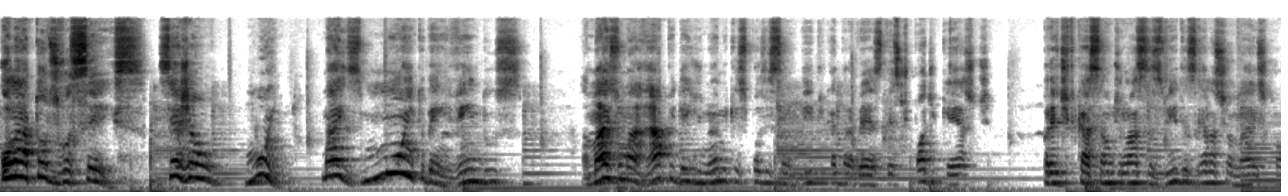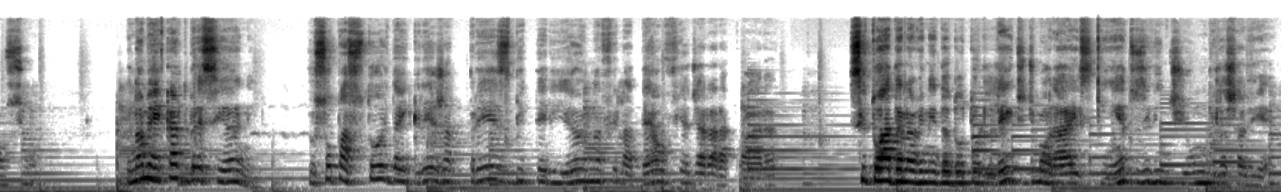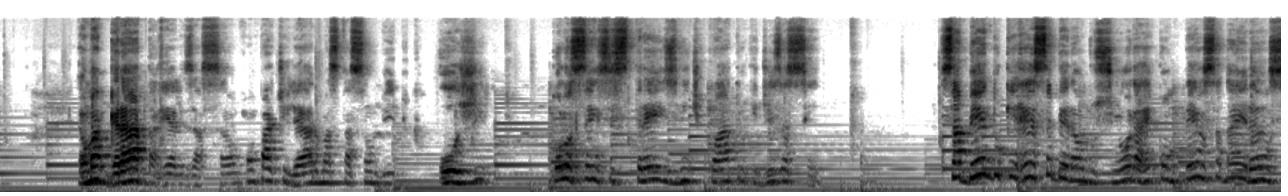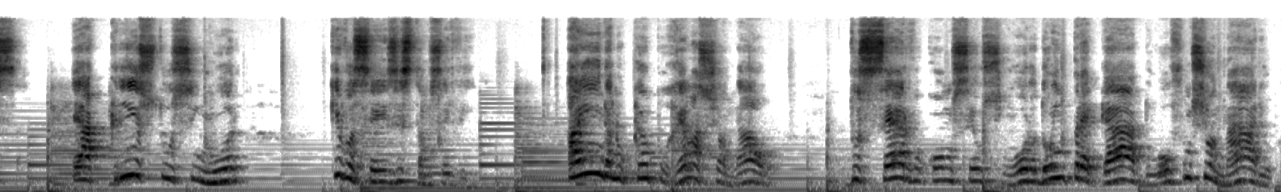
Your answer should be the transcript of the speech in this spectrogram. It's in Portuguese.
Olá a todos vocês, sejam muito, mas muito bem-vindos a mais uma rápida e dinâmica exposição bíblica através deste podcast para edificação de nossas vidas relacionais com o Senhor. Meu nome é Ricardo Bresciani, eu sou pastor da Igreja Presbiteriana Filadélfia de Araraquara, situada na Avenida Doutor Leite de Moraes, 521, Vila Xavier. É uma grata realização compartilhar uma citação bíblica. Hoje, Colossenses 3, 24, que diz assim: Sabendo que receberão do Senhor a recompensa da herança, é a Cristo o Senhor que vocês estão servindo. Ainda no campo relacional, do servo com o seu senhor, ou do empregado ou funcionário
